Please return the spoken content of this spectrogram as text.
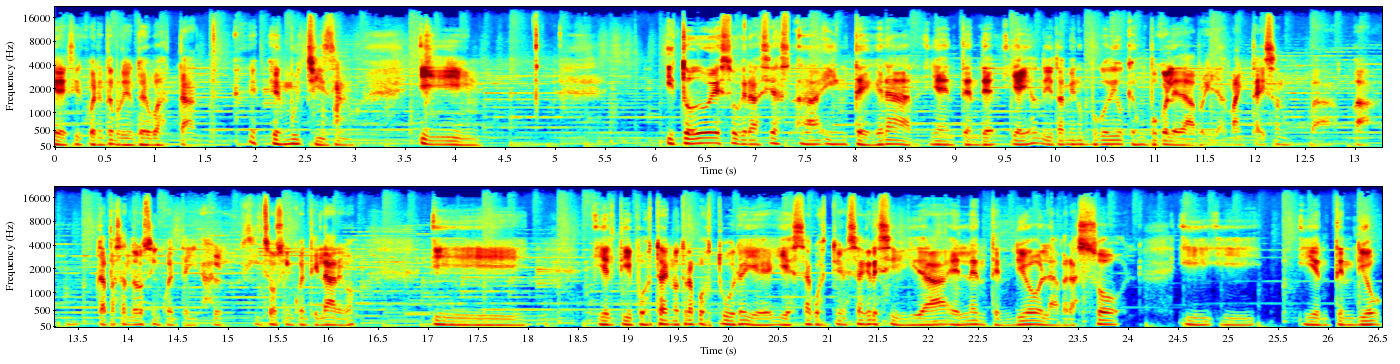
que decir 40% es bastante, es muchísimo. Y, y todo eso gracias a integrar y a entender. Y ahí es donde yo también un poco digo que es un poco la edad, porque ya Mike Tyson va, va, está pasando los 50 y, son 50 y largo. Y, y el tipo está en otra postura y, y, esa cuestión, esa agresividad, él la entendió, la abrazó y, y, y entendió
